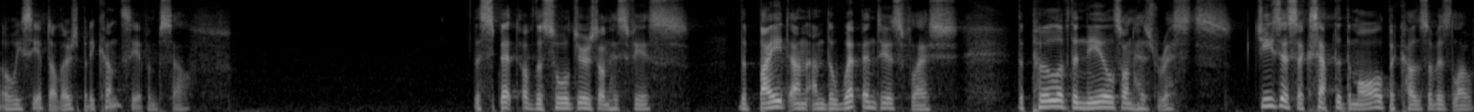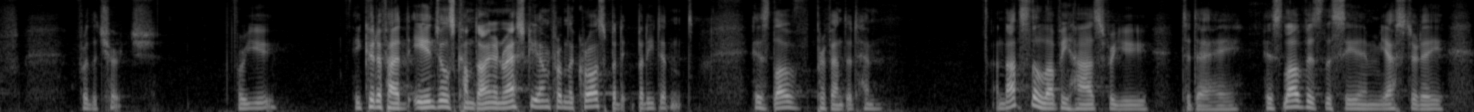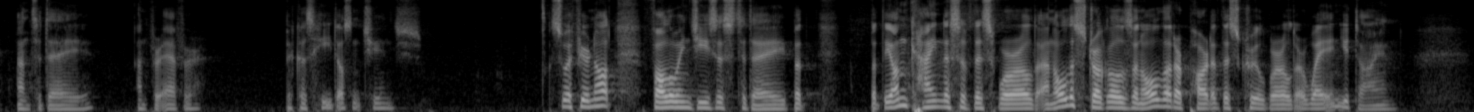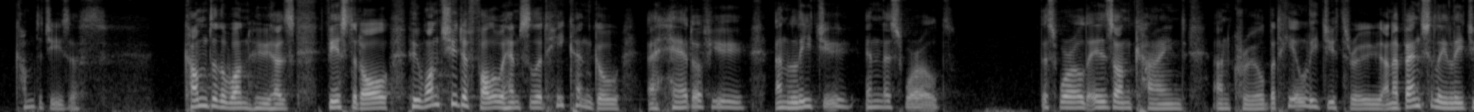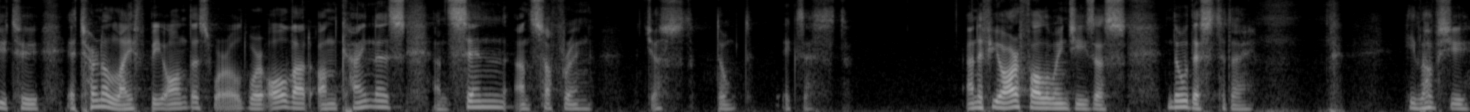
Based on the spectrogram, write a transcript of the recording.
Oh, he saved others, but he can't save himself. The spit of the soldiers on his face, the bite and, and the whip into his flesh, the pull of the nails on his wrists. Jesus accepted them all because of his love for the church, for you. He could have had angels come down and rescue him from the cross, but, but he didn't. His love prevented him. And that's the love he has for you today. His love is the same yesterday and today and forever because he doesn't change. So if you're not following Jesus today, but but the unkindness of this world and all the struggles and all that are part of this cruel world are weighing you down, come to Jesus. Come to the one who has faced it all, who wants you to follow him so that he can go ahead of you and lead you in this world. This world is unkind and cruel, but he'll lead you through and eventually lead you to eternal life beyond this world where all that unkindness and sin and suffering just don't exist. And if you are following Jesus, know this today. He loves you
